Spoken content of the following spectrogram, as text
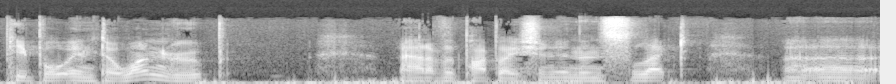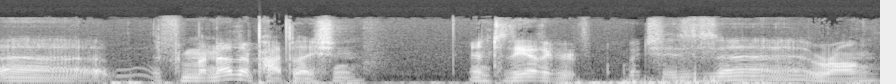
people into one group out of the population and then select uh, uh, from another population into the other group, which is uh, wrong.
